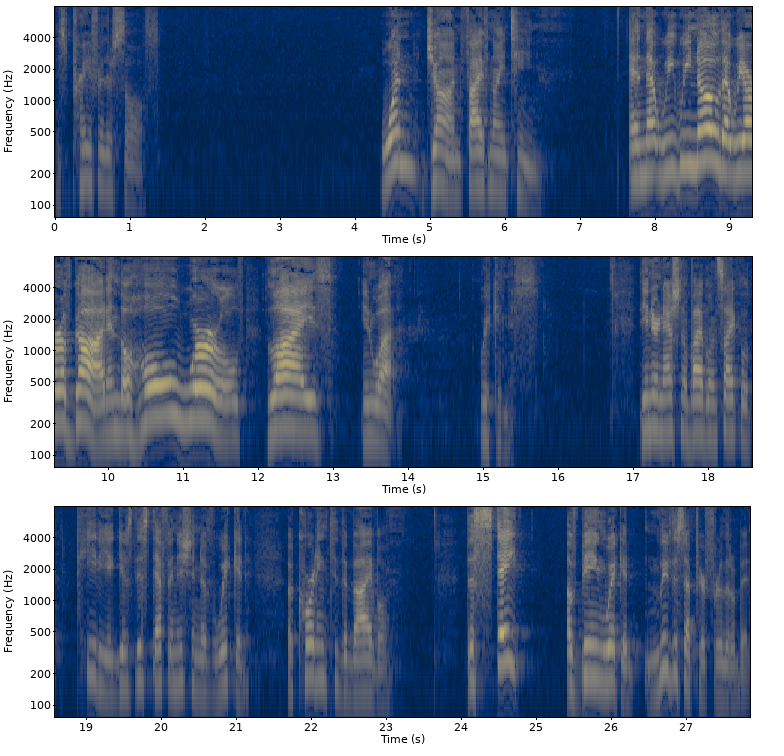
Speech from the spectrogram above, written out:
Just pray for their souls. 1 John 5:19 and that we, we know that we are of God and the whole world lies in what? Wickedness. The International Bible Encyclopedia gives this definition of wicked according to the Bible. The state of being wicked, leave this up here for a little bit.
